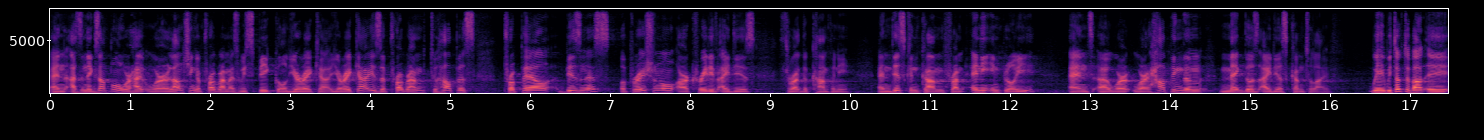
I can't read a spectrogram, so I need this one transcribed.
And as an example, we're, we're launching a program as we speak called Eureka. Eureka is a program to help us propel business, operational, or creative ideas throughout the company. And this can come from any employee, and uh, we're, we're helping them make those ideas come to life. We, we talked about a,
